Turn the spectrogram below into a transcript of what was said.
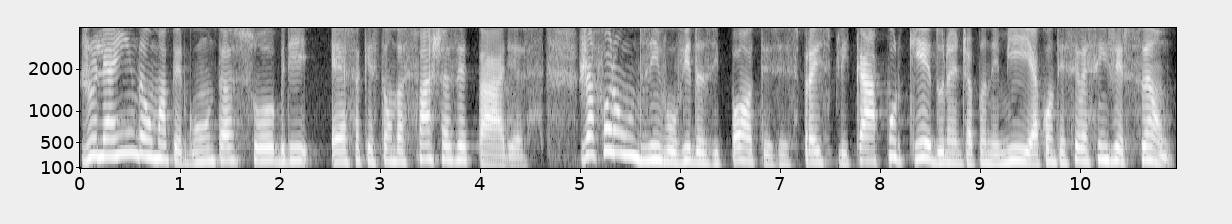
Júlia, ainda uma pergunta sobre essa questão das faixas etárias. Já foram desenvolvidas hipóteses para explicar por que, durante a pandemia, aconteceu essa inversão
